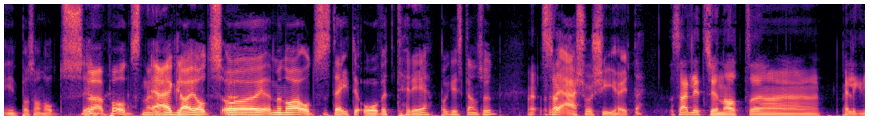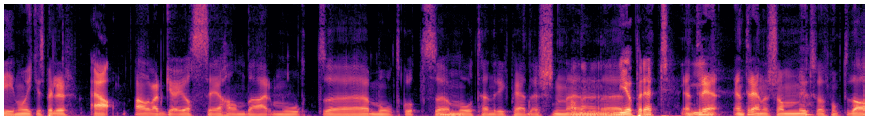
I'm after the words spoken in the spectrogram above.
inn på sånn odds. Du er på oddsene. Jeg er glad i odds, og, men nå er oddsen steget til over 3 på Kristiansund. Men, Så så, det er så skyhøyt, det. Så er det litt synd at uh, Pellegrino ikke spiller. Ja. Det hadde vært gøy å se han der mot, uh, mot Godset, mot Henrik Pedersen. Han En, er eh, nyoperert. en, tre, en trener som i utgangspunktet da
